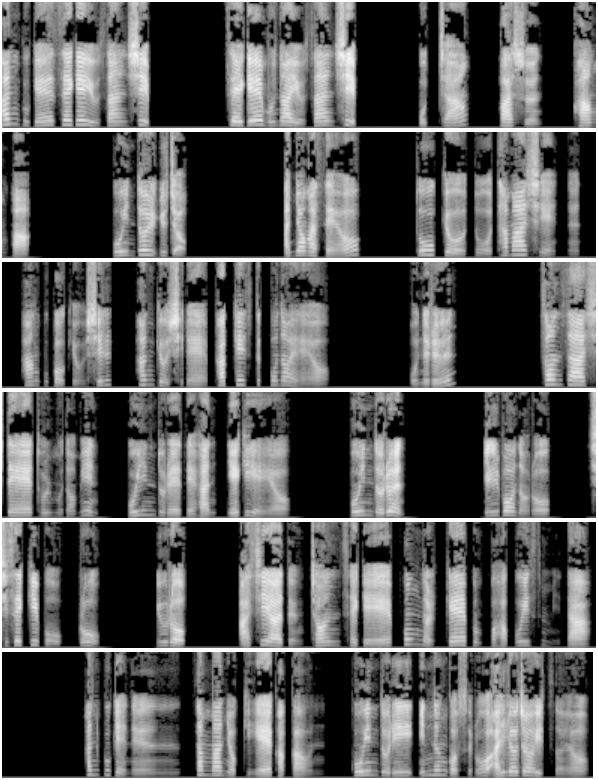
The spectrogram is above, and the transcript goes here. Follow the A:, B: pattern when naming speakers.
A: 한국의 세계유산 10, 세계문화유산 10, 고창, 화순, 강화, 고인돌 유적. 안녕하세요. 도쿄도 타마시에 있는 한국어 교실 한교실의 팟캐스트 코너예요. 오늘은 선사 시대의 돌무덤인 고인돌에 대한 얘기예요. 고인돌은 일본어로 시세키보로 유럽, 아시아 등 전 세계에 폭넓게 분포하고 있습니다. 한국에는 3만여 기에 가까운 고인돌이 있는 것으로 알려져 있어요.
